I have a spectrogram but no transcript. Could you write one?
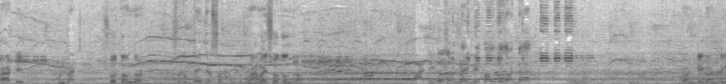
पार्टी। कुन पार्टी? स्वतन्त्र। स्वतन्त्र त स्वतन्त्र। नामै स्वतन्त्र। पार्टीको झन्डै नेपालको झन्डा। होइन। घन्टी घन्टी।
